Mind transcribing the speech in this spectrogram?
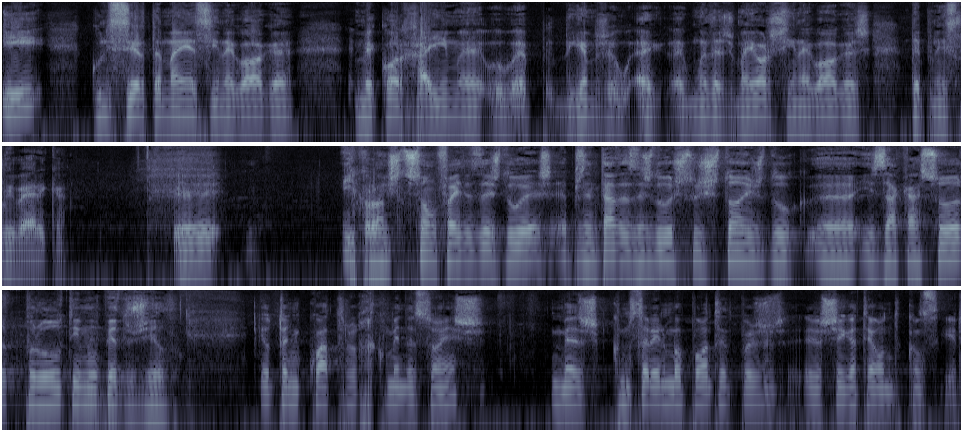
e conhecer também a sinagoga Mekor Haim, digamos, uma das maiores sinagogas da Península Ibérica. Uh, e com isto são feitas as duas, apresentadas as duas sugestões do uh, Isaac Assor, por último o Pedro Gil. eu tenho quatro recomendações, mas começarei numa ponta e depois chego até onde conseguir.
